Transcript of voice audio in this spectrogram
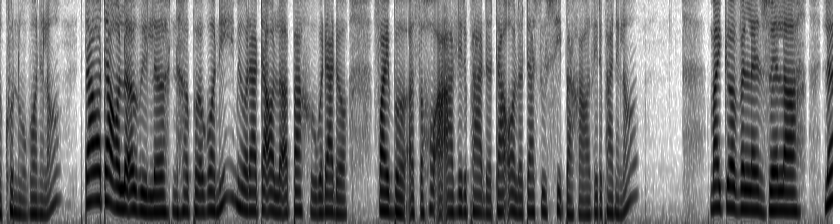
နခုနောကောနေလော တာအတာအလအဂီလနဟပကောနီမေဝရတာအလအပခုဝဒါတော့ fiber အသဟအာအာသီတဖာဒတာအလတာဆုစီပါခါသီတဖာနေလော Michael Valenzuela လာ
